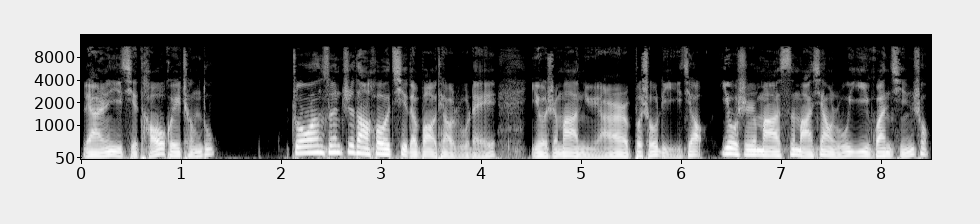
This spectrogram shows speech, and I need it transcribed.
两人一起逃回成都。卓王孙知道后，气得暴跳如雷，又是骂女儿不守礼教，又是骂司马相如衣冠禽兽，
